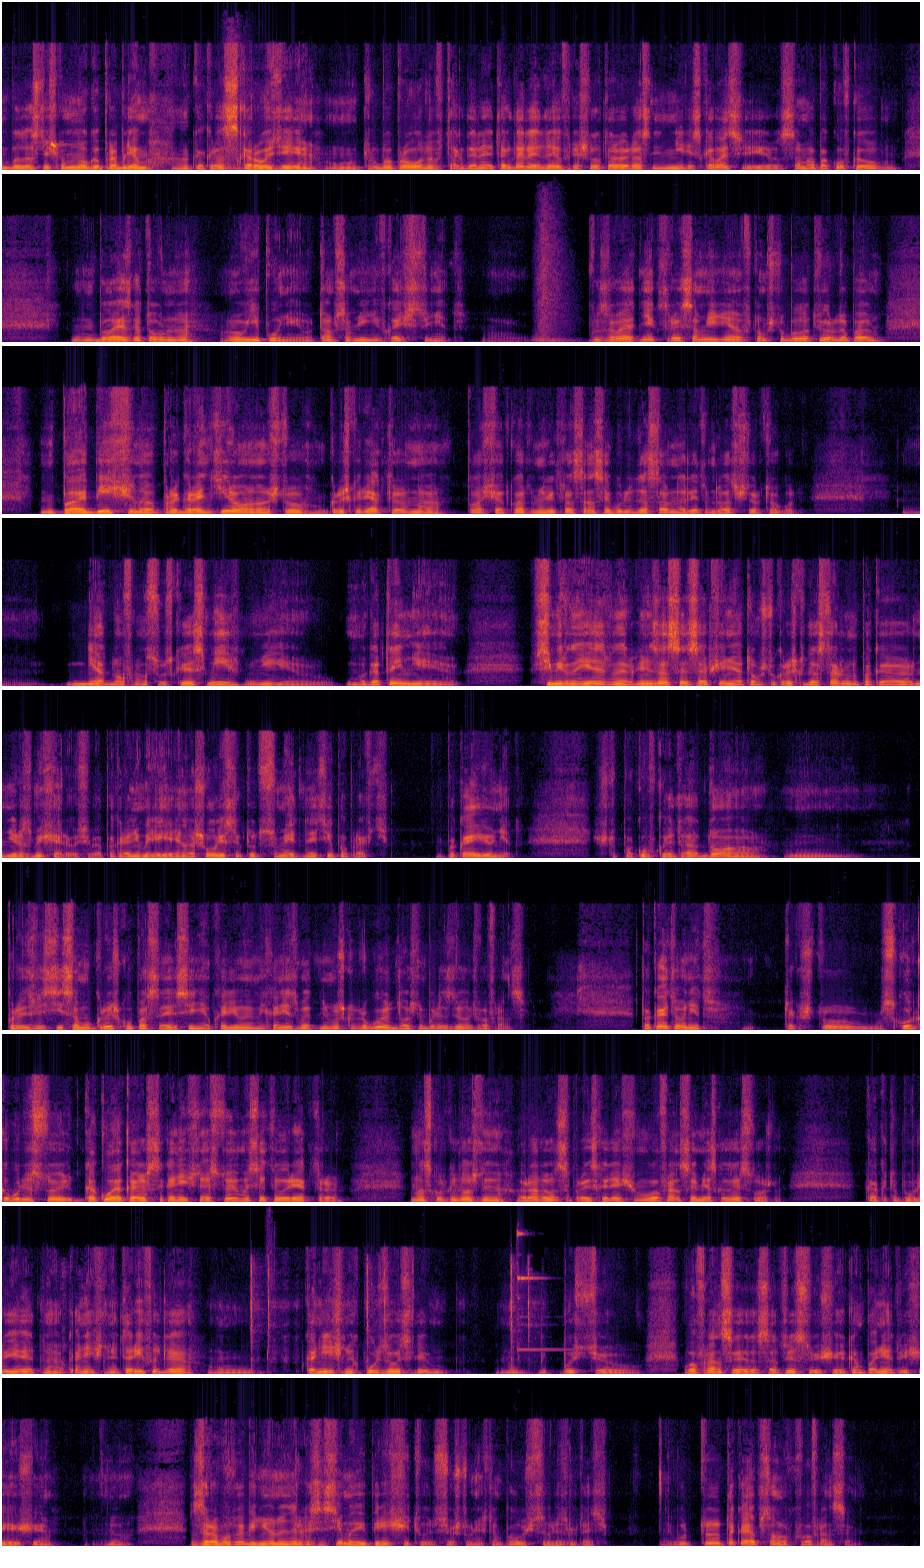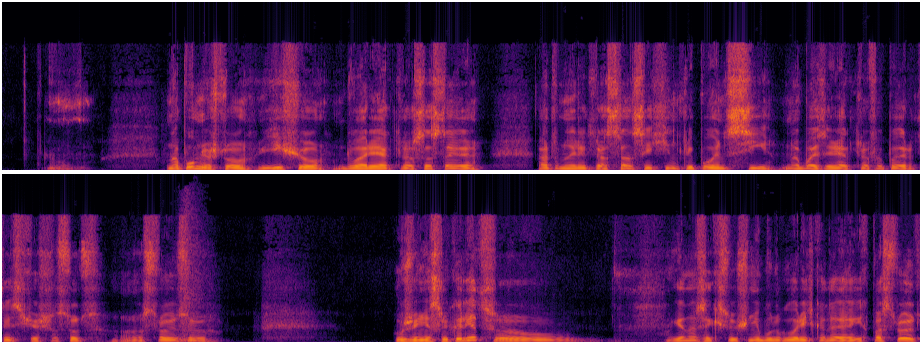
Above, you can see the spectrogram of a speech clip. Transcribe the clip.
было слишком много проблем э, как раз с коррозией трубопроводов и так далее, и так далее. ДФ решил второй раз не рисковать, и сама упаковка была изготовлена в Японии. Вот там сомнений в качестве нет. Вызывает некоторые сомнения в том, что было твердо по, пообещано, прогарантировано, что крышка реактора на площадку атомной электростанции будет доставлена летом 2024 года ни одно французское СМИ, ни МАГАТЭ, ни Всемирная ядерная организация сообщение о том, что крышка доставлена, пока не размещали у себя. По крайней мере, я не нашел. Если кто-то сумеет найти, поправьте. Пока ее нет. Что упаковка это одно, а произвести саму крышку, поставить все необходимые механизмы, это немножко другое, должны были сделать во Франции. Пока этого нет. Так что сколько будет стоить, какой окажется конечная стоимость этого реактора, насколько должны радоваться происходящему во Франции, мне сказать сложно. Как это повлияет на конечные тарифы для конечных пользователей, ну, пусть э, во Франции соответствующие компании, отвечающие ну, за работу объединенной энергосистемы, и пересчитывают все, что у них там получится в результате. Вот э, такая обстановка во Франции. Напомню, что еще два реактора в составе атомной электростанции Хинкли Пойнт Си на базе реакторов ИПР-1600 э, строятся уже несколько лет. Э, я на всякий случай не буду говорить, когда их построят.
